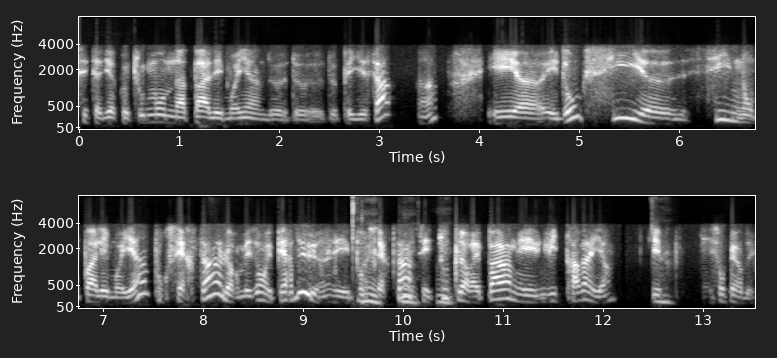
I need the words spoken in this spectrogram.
c'est-à-dire que tout le monde n'a pas les moyens de, de payer ça. Hein. et, euh, et, donc, si euh, s'ils n'ont pas les moyens, pour certains, leur maison est perdue. Hein, et pour certains, c'est toute leur épargne et une vie de travail hein, qui, qui, sont perdus.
